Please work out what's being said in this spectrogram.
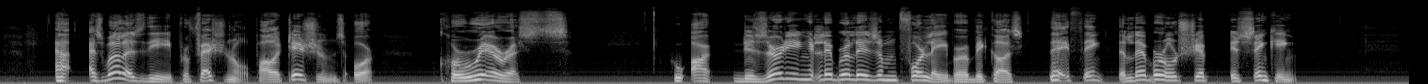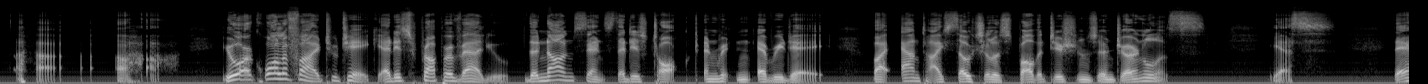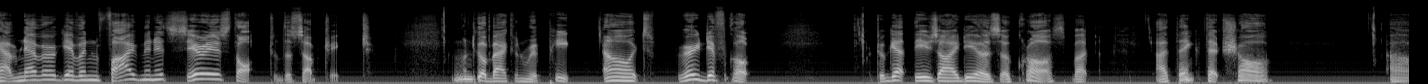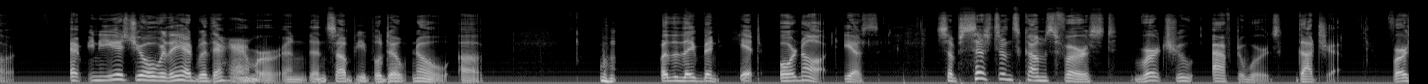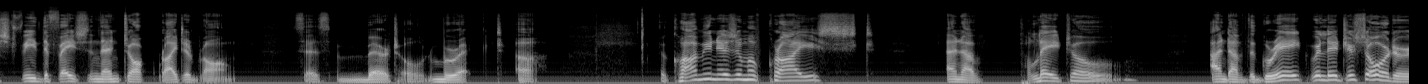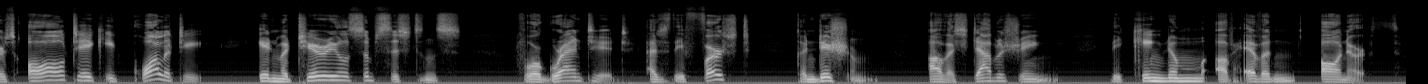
uh, as well as the professional politicians or careerists who are deserting liberalism for labor because they think the liberal ship is sinking. Aha, aha. You are qualified to take at its proper value the nonsense that is talked and written every day by anti socialist politicians and journalists. Yes, they have never given five minutes serious thought to the subject. I'm going to go back and repeat. Oh, it's very difficult to get these ideas across, but I think that Shaw uh, I mean, he hits you over the head with a hammer, and, and some people don't know uh, whether they've been hit or not. Yes. Subsistence comes first, virtue afterwards. Gotcha. First feed the face and then talk right and wrong, says Bertolt Brecht. Uh, the communism of Christ and of Plato and of the great religious orders all take equality in material subsistence for granted as the first condition of establishing the kingdom of heaven on earth.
